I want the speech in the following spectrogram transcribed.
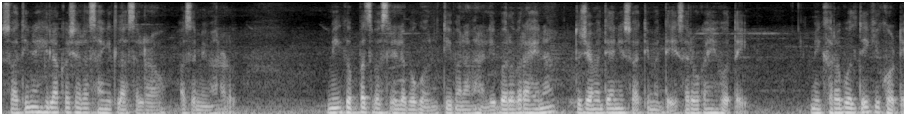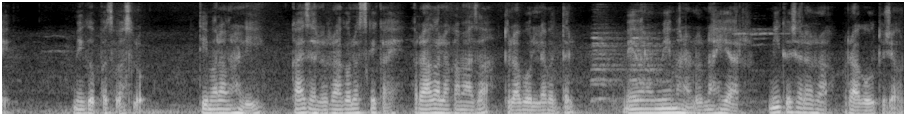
स्वातीनं हिला कशाला सांगितलं असेल राव? असं मी म्हणालो. मी गप्पच बसलेलं बघून ती मला म्हणाली बरोबर आहे ना? तुझ्यामध्ये आणि स्वातीमध्ये सर्व काही होतंय. मी खरं बोलते की खोटे मी गप्पच बसलो. ती मला म्हणाली काय झालं? रागवलंस की काय? राग आला का माझा तुला बोलल्याबद्दल? मी म्हणा मी म्हणालो नाही यार मी कशाला रा रागवू तुझ्यावर?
